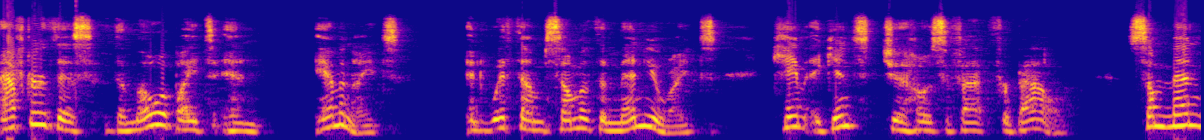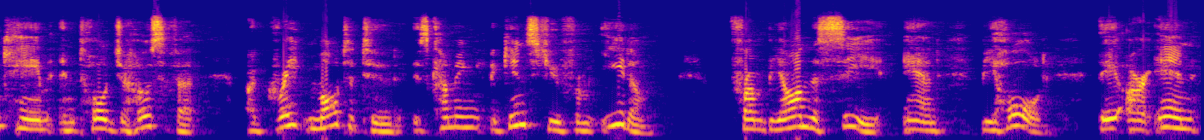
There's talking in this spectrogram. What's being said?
After this, the Moabites and Ammonites, and with them some of the Meunites, came against Jehoshaphat for battle. Some men came and told Jehoshaphat, A great multitude is coming against you from Edom, from beyond the sea, and behold, they are in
